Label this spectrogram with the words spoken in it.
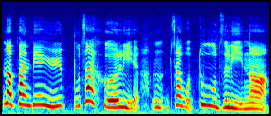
那半边鱼不在河里，嗯，在我肚子里呢。”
